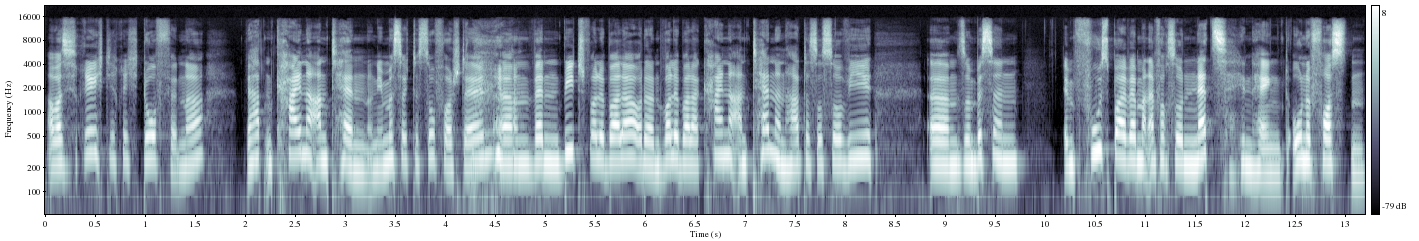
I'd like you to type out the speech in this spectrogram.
Aber was ich richtig, richtig doof finde, wir hatten keine Antennen. Und ihr müsst euch das so vorstellen, ähm, wenn ein Beachvolleyballer oder ein Volleyballer keine Antennen hat, das ist so wie ähm, so ein bisschen im Fußball, wenn man einfach so ein Netz hinhängt, ohne Pfosten.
